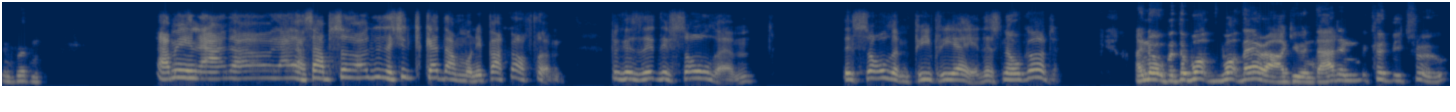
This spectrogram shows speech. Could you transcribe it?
in Britain. I mean, I- I- that's absolutely. They should get that money back off them because they, they've sold them. They've sold them PPE. That's no good. I know, but the, what what they're arguing, Dad, and it could be true,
